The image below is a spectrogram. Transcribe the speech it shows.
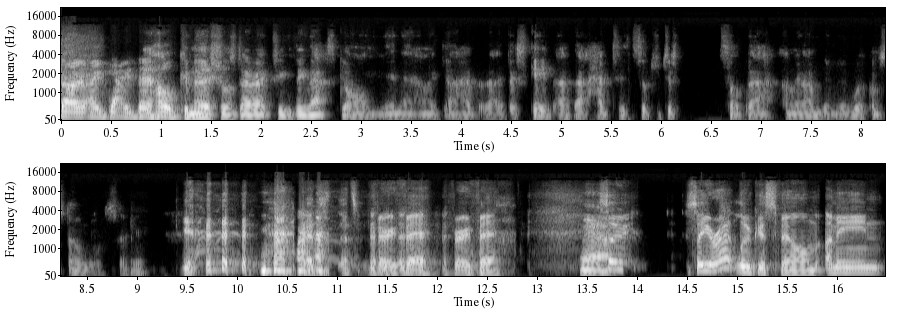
So I, I, the whole commercials directing thing that's gone. You know, I, I have I've escaped. I, that had to sort of just sod that. I mean, I'm going to work on Star Wars. So yeah. Yeah, that's that's very fair. Very fair. yeah. So, so you're at Lucasfilm. I mean,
